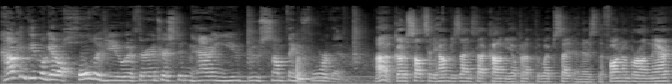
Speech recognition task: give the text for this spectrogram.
how can people get a hold of you if they're interested in having you do something for them? Oh, go to saltcityhomedesigns.com. You open up the website, and there's the phone number on there.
